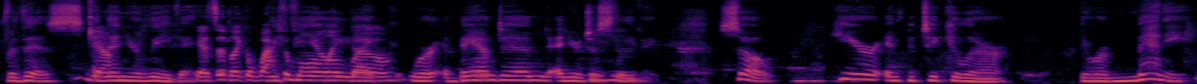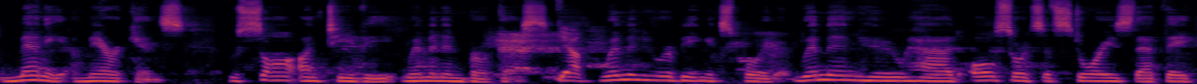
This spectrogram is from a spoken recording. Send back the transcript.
for this Yeah. and then you're leaving? Yeah, it's like a we whack a mole feel like go. we're abandoned and you're just Mhm. leaving. So, here in particular, there were many, many Americans who saw on TV women in burqas, Yeah. women who were being exploited, women who had all sorts of stories that they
